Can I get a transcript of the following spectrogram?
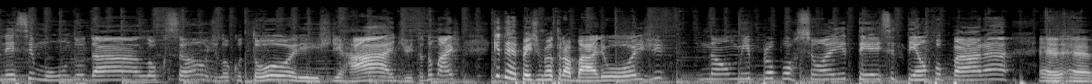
nesse mundo da locução, de locutores, de rádio e tudo mais. Que de repente o meu trabalho hoje não me proporcione ter esse tempo para é, é,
